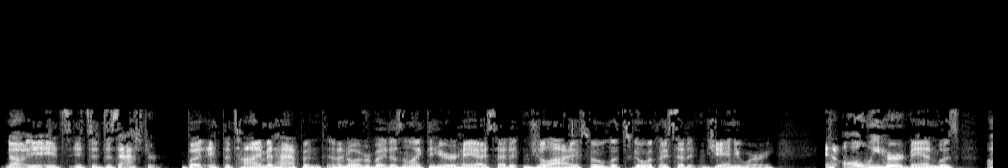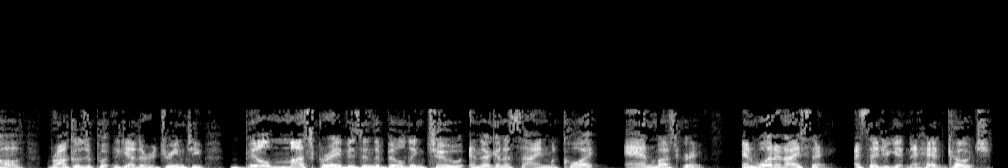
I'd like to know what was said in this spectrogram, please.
No, it's it's a disaster. But at the time it happened, and I know everybody doesn't like to hear, "Hey, I said it in July," so let's go with "I said it in January." And all we heard, man, was, "Oh, Broncos are putting together a dream team. Bill Musgrave is in the building too, and they're going to sign McCoy and Musgrave." And what did I say? I said you're getting a head coach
